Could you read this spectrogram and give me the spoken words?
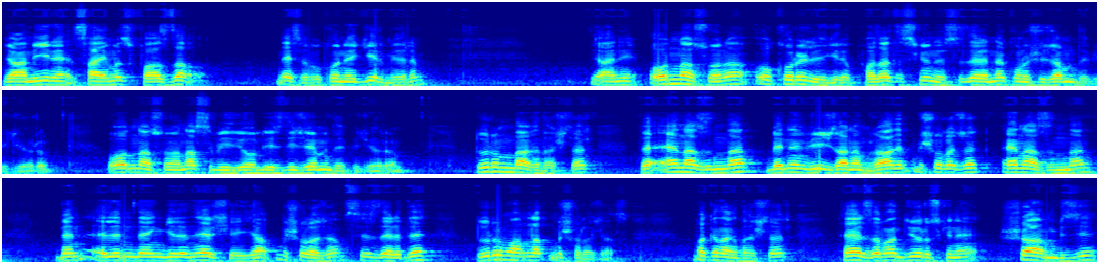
Yani yine sayımız fazla. Neyse bu konuya girmeyelim. Yani ondan sonra o konuyla ilgili pazartesi günü de sizlere ne konuşacağımı da biliyorum. Ondan sonra nasıl bir yol izleyeceğimi de biliyorum. Durum bu arkadaşlar. Ve en azından benim vicdanım rahat etmiş olacak. En azından ben elimden gelen her şeyi yapmış olacağım. Sizlere de durumu anlatmış olacağız. Bakın arkadaşlar her zaman diyoruz ki ne? Şu an bizi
